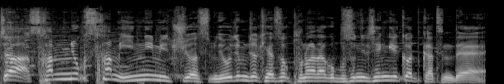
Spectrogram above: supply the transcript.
자, 3632님이 주셨습니다. 요즘 저 계속 불안하고 무슨 일 생길 것 같은데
